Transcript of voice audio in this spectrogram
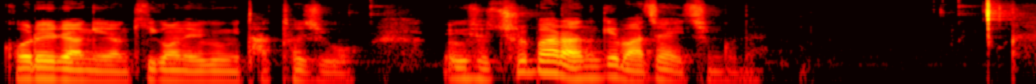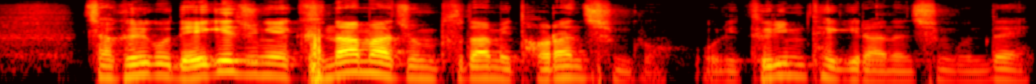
거래량이랑 기관 외국이 다 터지고 여기서 출발하는 게 맞아 이 친구는. 자 그리고 네 개 중에 그나마 좀 부담이 덜한 친구 우리 드림텍이라는 친구인데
